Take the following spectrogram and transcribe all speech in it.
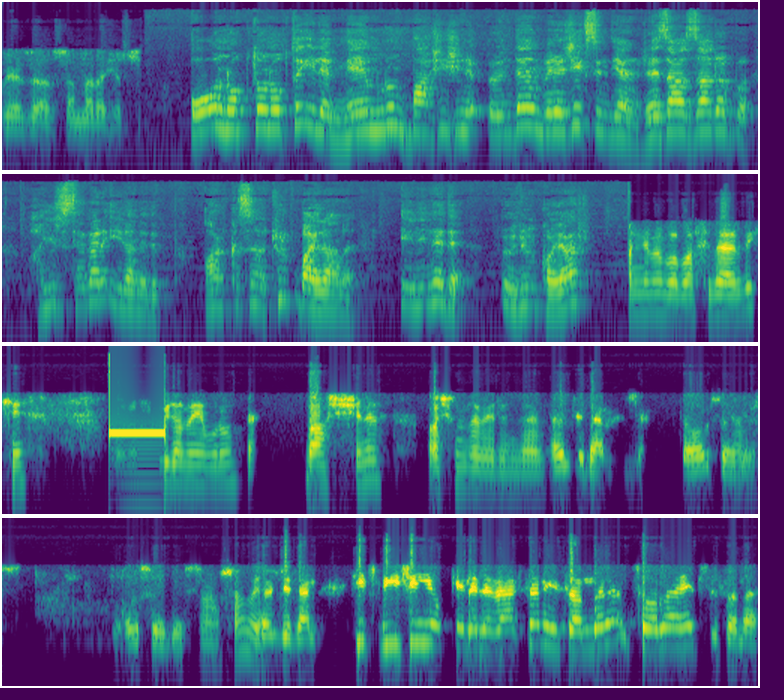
koyacağız sen merak etme. O nokta nokta ile memurun bahşişini önden vereceksin diyen Reza Zarrab'ı hayırsever ilan edip arkasına Türk bayrağını eline de ödül koyar. Anneme babası derdi ki orospuyla memurun bahşişini başında verin derdi. Önceden verecek. Doğru söylüyorsun. Doğru söylüyorsun. Sen ver. Önceden hiçbir işin yokken hele versen insanlara sonra hepsi sana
